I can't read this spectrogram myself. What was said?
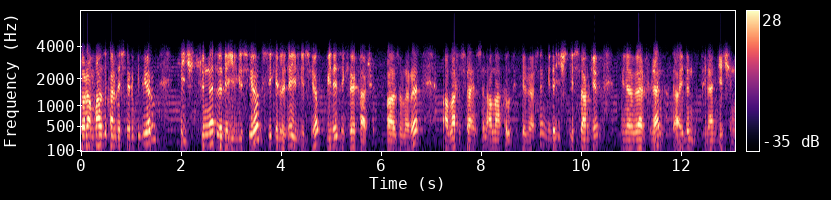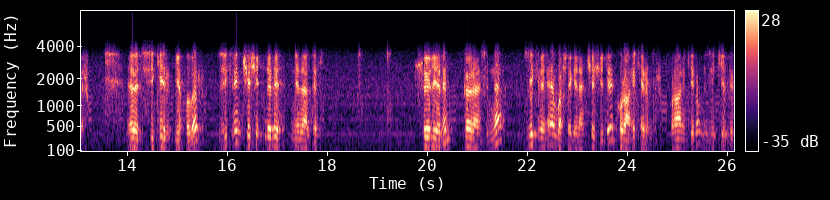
Soran bazı kardeşleri biliyorum. Hiç sünnetle de ilgisi yok, zikirle de ilgisi yok. Bir de zikre karşı bazıları. Allah ıslah etsin, Allah akıllı fikir versin. Bir de işte İslamcı münevver filan, aydın filan geçinir. Evet, zikir yapılır. Zikrin çeşitleri nelerdir? Söyleyelim, öğrensinler. Zikrin en başta gelen çeşidi Kur'an-ı Kerim'dir. Kur'an-ı Kerim zikirdir.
